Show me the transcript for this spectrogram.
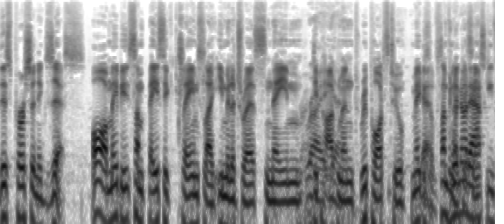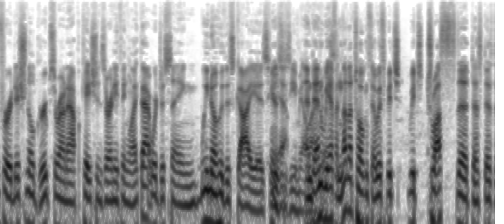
this person exists. Or maybe some basic claims like email address, name, Right, department, reports to, maybe some, something We're like not this. yeah. asking for additional groups around applications or anything like that. We're just saying we know who this guy is. Here's Yeah. his email. And then we have another token service which which trusts the the, the,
